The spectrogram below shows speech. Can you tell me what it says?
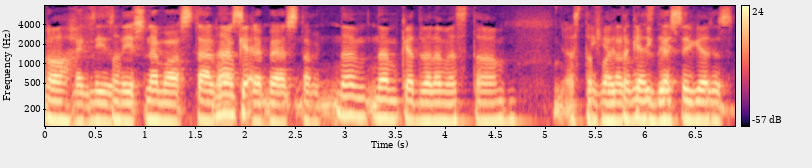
oh, megnézni, és nem a Star Wars nem ke- Rebels-t. Ami... Nem, nem kedvelem ezt a, ezt a Igen, fajta kezdést.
